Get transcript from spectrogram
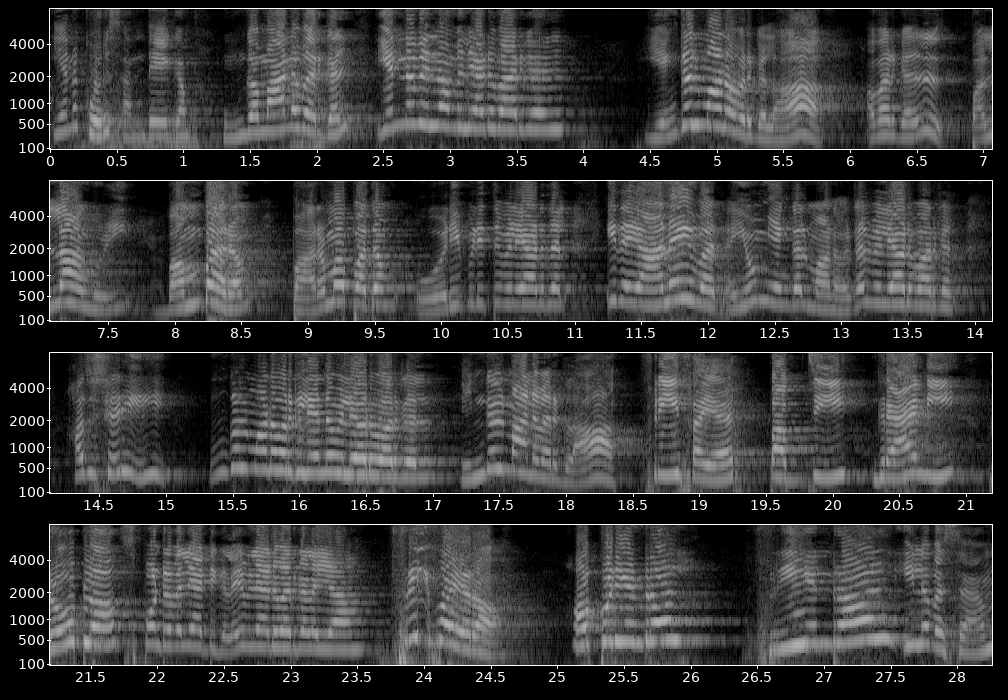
எனக்கு ஒரு சந்தேகம். உங்க மாணவர்கள் என்னவெல்லாம் விளையாடுவார்கள்? எங்கள் மாணவர்களா? அவர்கள் பல்லாங்குழி பம்பரம் பரமபதம் ஓடி பிடித்து விளையாடுதல். இதை அனைவரையும் எங்கள் மாணவர்கள் விளையாடுவார்கள். அது சரி உங்கள் மாணவர்கள் என்ன விளையாடுவார்கள்? எங்கள் மாணவர்களா? Free Fire PUBG Granny Roblox போன்ற விளையாட்டுகளை விளையாடுவார்கள் ஐயா. ஃப்ரீ ஃபயரா அப்படி என்றால்? ஃப்ரீ என்றால் இலவசம்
